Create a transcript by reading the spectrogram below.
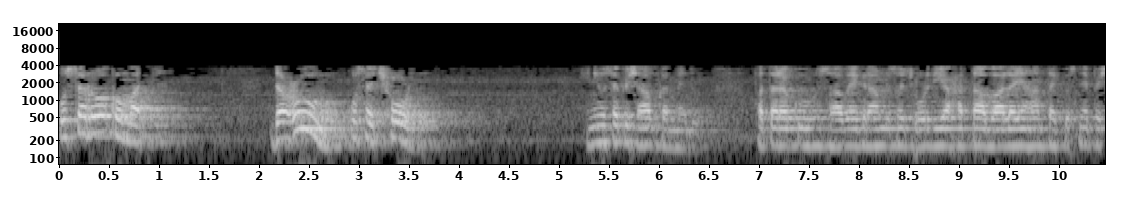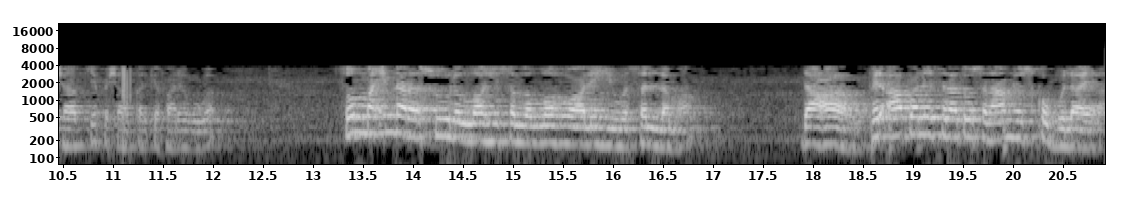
اسے روکو مت۔ دعو اسے چھوڑ دو۔ یعنی اسے پیشاب کرنے دو۔ فتح رکھو صحابہ اکرام نے اسے چھوڑ دیا، حتیٰ بالا یہاں تک اس نے پیشاب کیا، پیشاب کر کے فارغ ہوا۔ ثم ان رسول اللہ صلی اللہ علیہ وسلم دعا پھر آپ علیہ السلاۃ والسلام نے اس کو بلایا۔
